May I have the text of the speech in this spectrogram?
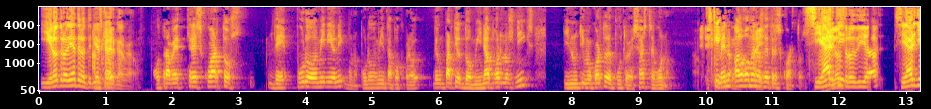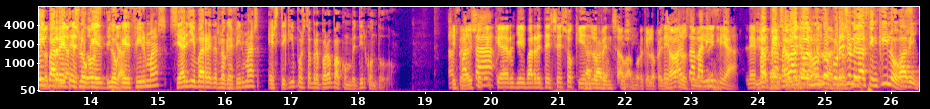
Y el otro día te lo tenías que haber cargado. Otra vez tres cuartos de puro dominio. Bueno, puro dominio tampoco, pero de un partido dominado por los Knicks y un último cuarto de puto desastre. Bueno, Es que menos- algo menos de tres cuartos. si El RJ, otro día si RJ el Barrett es lo que, lo que firmas, si RJ Barrett es lo que firmas, este equipo está preparado para competir con todo. Sí, pero eso de falta- que RJ Barrett es eso, ¿quién Ya, lo claro, pensaba? sí, sí. Porque lo pensaban los de falta los Knicks. malicia. Le Lo falta pensaba malicia. todo el no, mundo, no, por no, eso no. le das 100 kilos. Javi, No,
